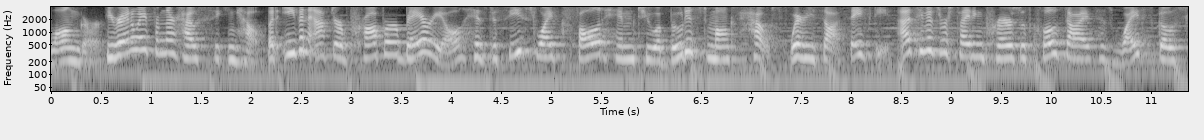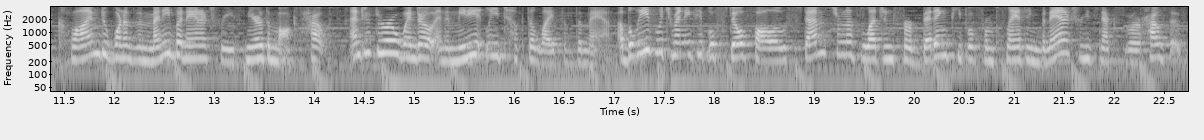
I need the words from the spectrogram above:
longer. He ran away from their house seeking help, but even after a proper burial, his deceased wife followed him to a Buddhist monk's house where he sought safety. As he was reciting prayers with closed eyes, his wife's ghost climbed one of the many banana trees near the monk's house, entered through a window, and immediately took the life of the man. A belief which many people still follow stems from this legend forbidding people from planting banana trees next to their houses,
